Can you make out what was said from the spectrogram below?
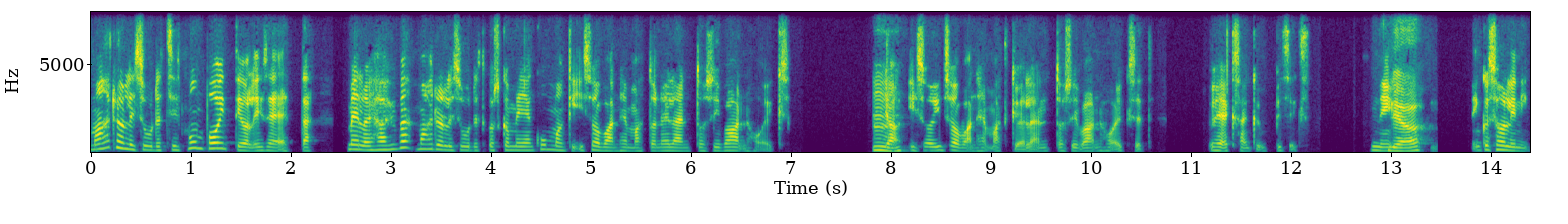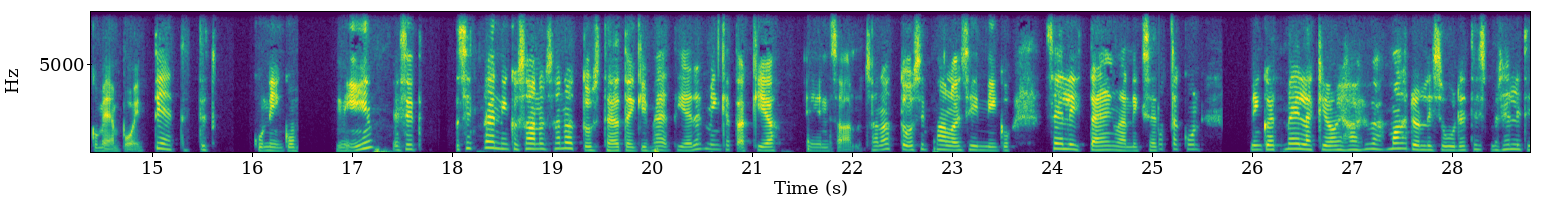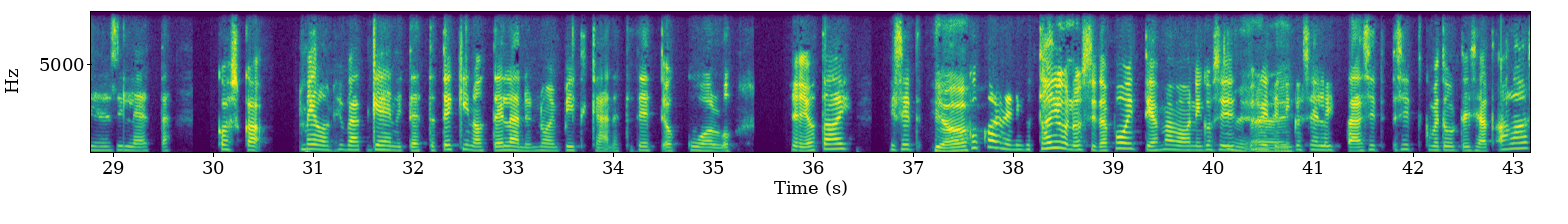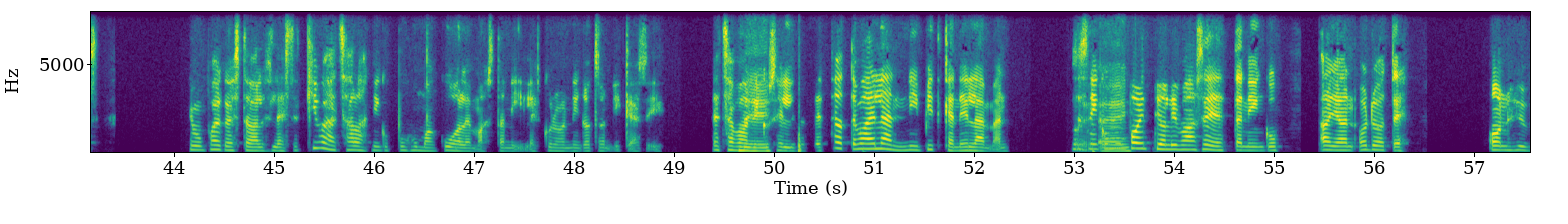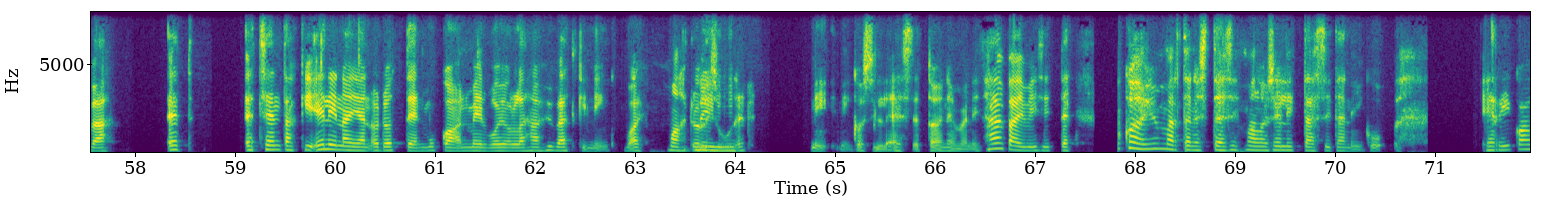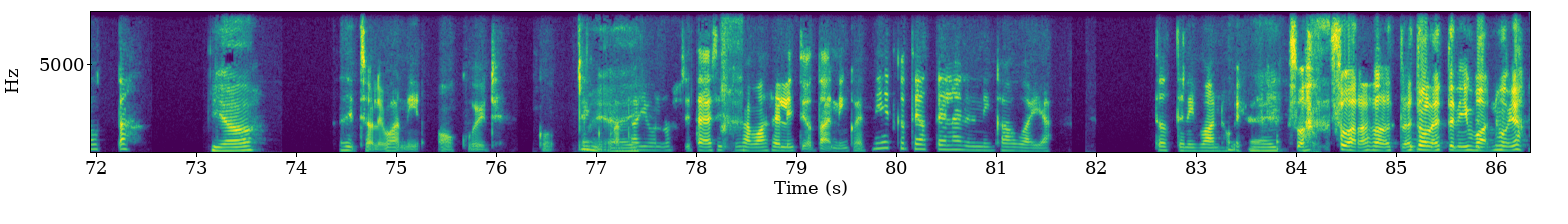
mahdollisuudet. Siis mun pointti oli se, että meillä on ihan hyvät mahdollisuudet, koska meidän kummankin isovanhemmat on elänyt tosi vanhoiksi. Mm. Ja iso isovanhemmatkin on elänyt tosi vanhoiksi, että 90 Niin, yeah. niin se oli niin kuin meidän pointti, että, että, että kun niin, kuin, niin. Ja sitten sit mä en niin kuin saanut sanottua sitä jotenkin, mä en tiedä minkä takia en saanut sanottua. Sitten mä aloin siinä niin kuin selittää englanniksi, mutta kun niin kuin, että meilläkin on ihan hyvät mahdollisuudet, ja sitten mä selitin sen silleen, että koska meillä on hyvät geenit, että tekin olette elänyt noin pitkään, että te ette ole kuollut ja jotain, ja sitten kukaan ei niinku tajunnut sitä pointtia. Mä vaan niinku siitä niin yritin niinku selittää. Sitten sit, kun me tultiin sieltä alas, niin mun poikaystävä oli silleen, että kiva, että sä alat niinku puhumaan kuolemasta niille, kun on niinku ton ikäisiä. Että sä vaan niin. niinku selität, että te olette vaan elänyt niin pitkän elämän. Siis niinku mun pointti oli vaan se, että niinku ajan odote on hyvä. Että et sen takia elinajan odotteen mukaan meillä voi olla ihan hyvätkin niinku vai mahdollisuudet. Niin niin, niin kuin silleen, sitten toinen meni hääpäiviä sitten. Kukaan ei ymmärtänyt sitä ja sitten mä aloin selittää sitä niin kuin eri kautta. Joo. Sitten se oli vaan niin awkward, kun en kukaan tajunnut sitä. Ja sitten mä vaan selitin jotain, niin kuin, että niin, kun te olette eläneet niin kauan ja te olette niin vanhoja. Su- suoraan sanottu, että olette niin vanhoja.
